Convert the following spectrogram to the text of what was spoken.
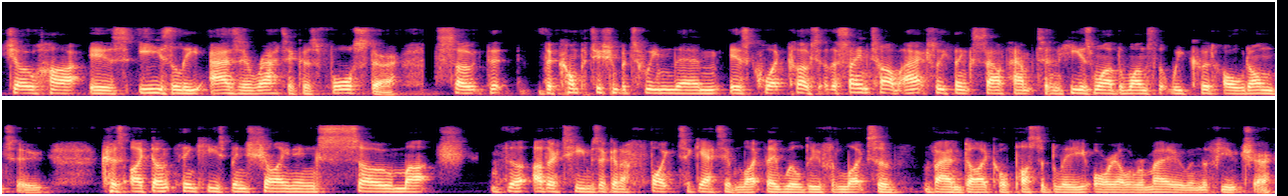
Joe Hart is easily as erratic as Forster. So the the competition between them is quite close. At the same time, I actually think Southampton, he is one of the ones that we could hold on to because I don't think he's been shining so much that other teams are going to fight to get him like they will do for the likes of Van Dijk or possibly Oriol Romeu in the future.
